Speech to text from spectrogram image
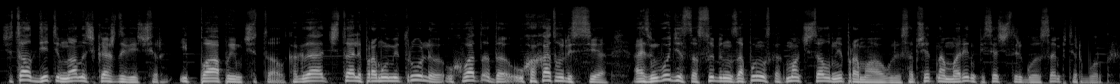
Читал детям на ночь каждый вечер. И папа им читал. Когда читали про Муми Тролля, ухват, да, ухахатывались все. А из моего детства особенно запомнилось, как мама читала мне про Маугли. Сообщает нам Марина, 54 года, Санкт-Петербург.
